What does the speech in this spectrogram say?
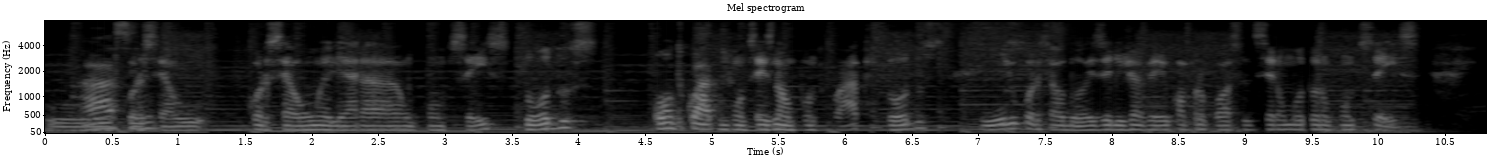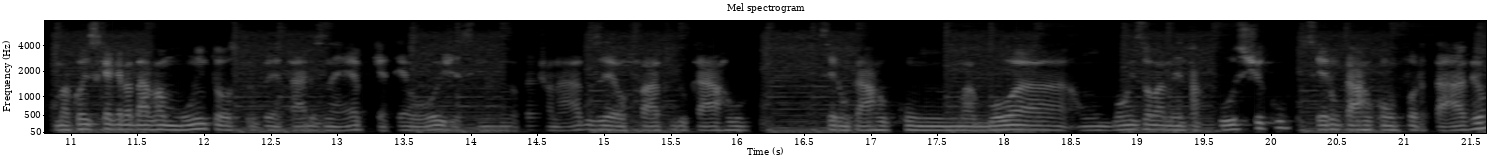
O ah, Corcel, Corcel 1 ele era 1.6, todos. Ponto 4. 1.6 não, 1.4, todos. Isso. E o Corcel 2 ele já veio com a proposta de ser um motor 1.6. Uma coisa que agradava muito aos proprietários na época, até hoje, assim, apaixonados, é o fato do carro ser um carro com uma boa, um bom isolamento acústico, ser um carro confortável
